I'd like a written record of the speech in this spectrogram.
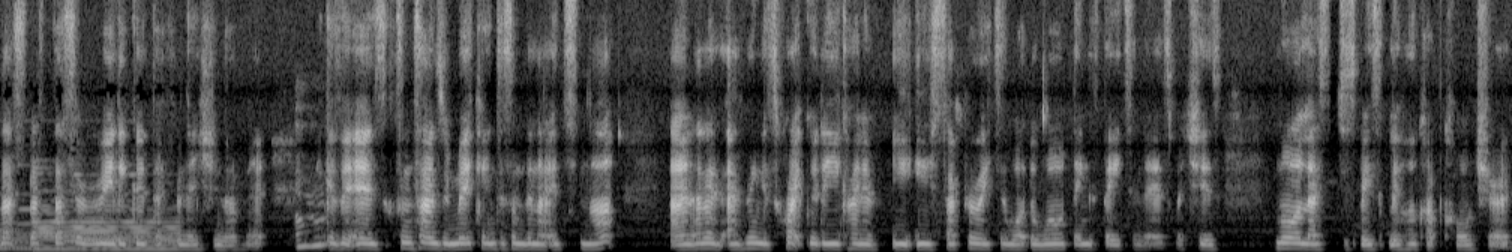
That's that's that's a really good definition of it. Mm-hmm. because it is sometimes we make it into something that it's not, and, and I, I, think it's quite good that you kind of you, you separated what the world thinks dating is, which is more or less just basically hookup culture,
